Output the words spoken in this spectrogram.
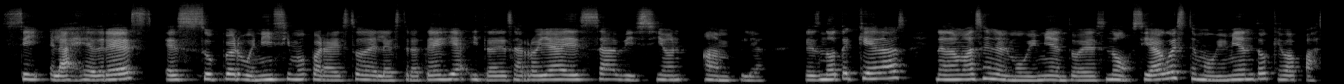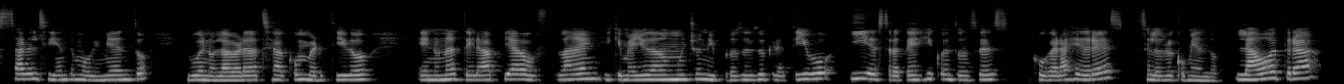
Sí, el ajedrez es súper buenísimo para esto de la estrategia y te desarrolla esa visión amplia. Es no te quedas nada más en el movimiento, es no, si hago este movimiento, ¿qué va a pasar el siguiente movimiento? Y bueno, la verdad se ha convertido en una terapia offline y que me ha ayudado mucho en mi proceso creativo y estratégico, entonces jugar ajedrez se los recomiendo. La otra,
